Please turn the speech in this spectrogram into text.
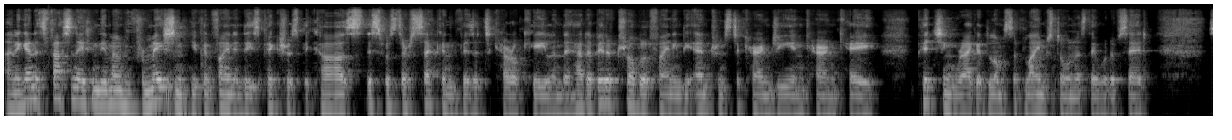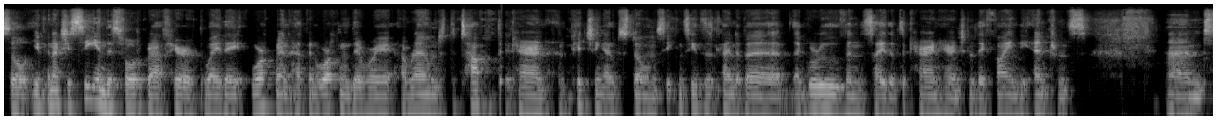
And again, it's fascinating the amount of information you can find in these pictures because this was their second visit to Carrowkeel and they had a bit of trouble finding the entrance to Cairn G and Cairn K, pitching ragged lumps of limestone, as they would have said. So you can actually see in this photograph here the way the workmen have been working their way around the top of the cairn and pitching out stones. So you can see there's kind of a, a groove in the side of the cairn here until they find the entrance. And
